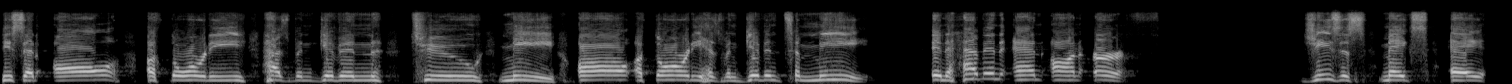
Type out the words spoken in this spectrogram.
He said, All authority has been given to me. All authority has been given to me in heaven and on earth. Jesus makes a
